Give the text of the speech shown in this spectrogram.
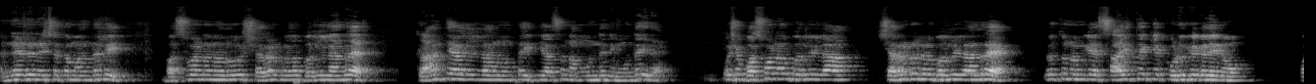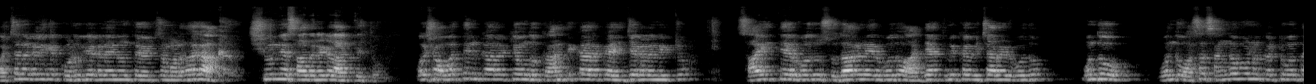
ಹನ್ನೆರಡನೇ ಶತಮಾನದಲ್ಲಿ ಬಸವಣ್ಣನವರು ಶರಣರೆಲ್ಲ ಬರಲಿಲ್ಲ ಅಂದ್ರೆ ಕ್ರಾಂತಿ ಆಗಲಿಲ್ಲ ಅನ್ನುವಂಥ ಇತಿಹಾಸ ನಮ್ಮ ಮುಂದೆ, ನಿಮ್ಮ ಮುಂದೆ ಇದೆ. ಬಹುಶಃ ಬಸವಣ್ಣವ್ರು ಬರಲಿಲ್ಲ, ಶರಣರುಗಳು ಬರಲಿಲ್ಲ ಅಂದ್ರೆ ಇವತ್ತು ನಮಗೆ ಸಾಹಿತ್ಯಕ್ಕೆ ಕೊಡುಗೆಗಳೇನು, ವಚನಗಳಿಗೆ ಕೊಡುಗೆಗಳೇನು ಅಂತ ಯೋಚನೆ ಮಾಡಿದಾಗ ಶೂನ್ಯ ಸಾಧನೆಗಳಾಗ್ತಿತ್ತು. ಬಹುಶಃ ಅವತ್ತಿನ ಕಾಲಕ್ಕೆ ಒಂದು ಕ್ರಾಂತಿಕಾರಕ ಹೆಜ್ಜೆಗಳನ್ನಿಟ್ಟು ಸಾಹಿತ್ಯ ಇರ್ಬೋದು, ಸುಧಾರಣೆ ಇರ್ಬೋದು, ಆಧ್ಯಾತ್ಮಿಕ ವಿಚಾರ ಇರ್ಬೋದು, ಒಂದು ಒಂದು ಹೊಸ ಸಂಘವನ್ನು ಕಟ್ಟುವಂತ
